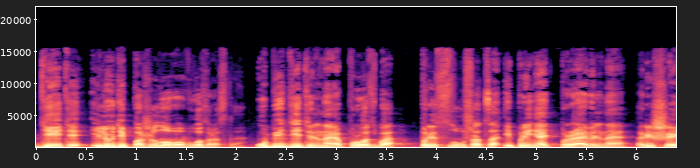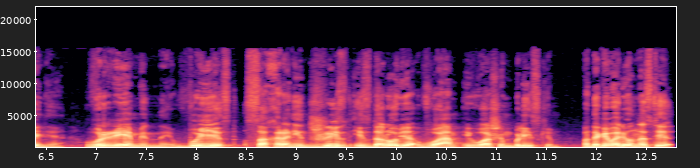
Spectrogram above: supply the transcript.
дети и люди пожилого возраста. Убедительная просьба прислушаться и принять правильное решение – временный выезд сохранит жизнь и здоровье вам и вашим близким. По договоренности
